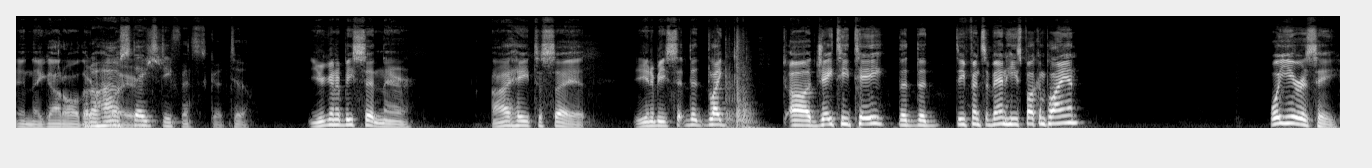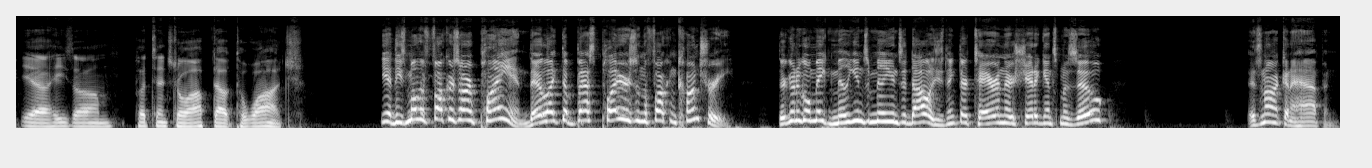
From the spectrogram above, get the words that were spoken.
and they got all their But Ohio players. State's defense is good too. You're gonna be sitting there. I hate to say it. You're gonna be sit- the, like uh, JTT, the the defensive end. He's fucking playing. What year is he? Yeah, he's um potential opt out to watch. Yeah, these motherfuckers aren't playing. They're like the best players in the fucking country. They're gonna go make millions and millions of dollars. You think they're tearing their shit against Mizzou? It's not gonna happen.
